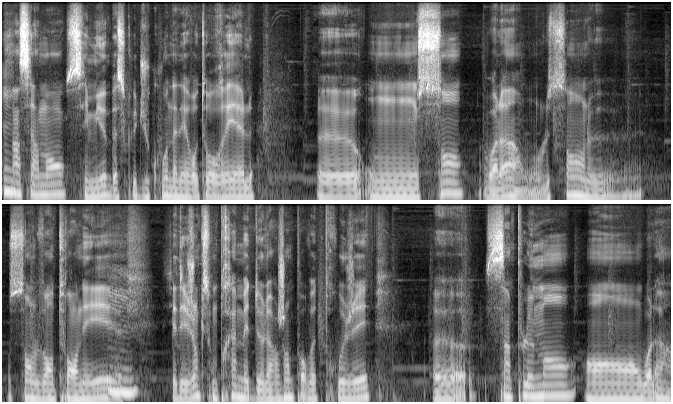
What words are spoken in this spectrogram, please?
Mm. Sincèrement, c'est mieux parce que du coup, on a des retours réels. Euh, on sent, voilà, on le sent, le, on sent le vent tourner. mm. Il y a des gens qui sont prêts à mettre de l'argent pour votre projet, euh, simplement en voilà,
